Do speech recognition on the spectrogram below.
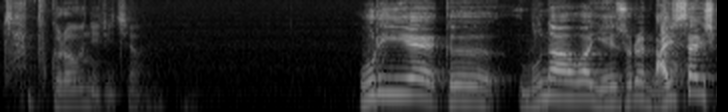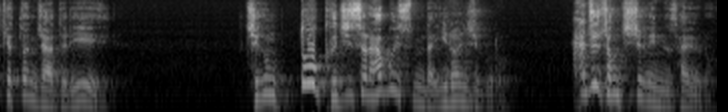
참 부끄러운 일이죠. 우리의 그 문화와 예술을 말살시켰던 자들이 지금 또 그 짓을 하고 있습니다. 이런 식으로. 아주 정치적인 사유로.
